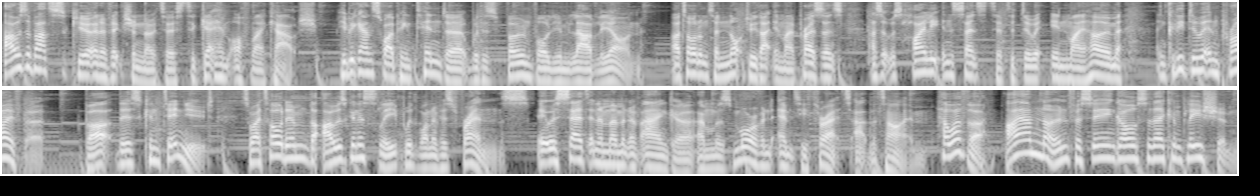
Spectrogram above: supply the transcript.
I was about to secure an eviction notice to get him off my couch. He began swiping Tinder with his phone volume loudly on. I told him to not do that in my presence, as it was highly insensitive to do it in my home, and could he do it in private? But this continued, so I told him that I was going to sleep with one of his friends. It was said in a moment of anger and was more of an empty threat at the time. However, I am known for seeing goals to their completion.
